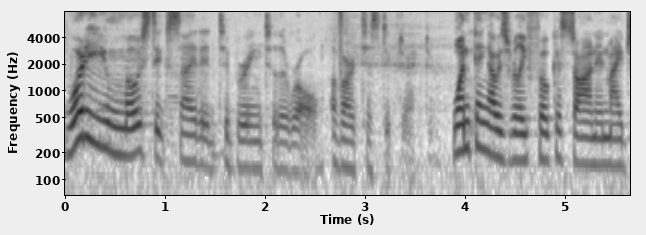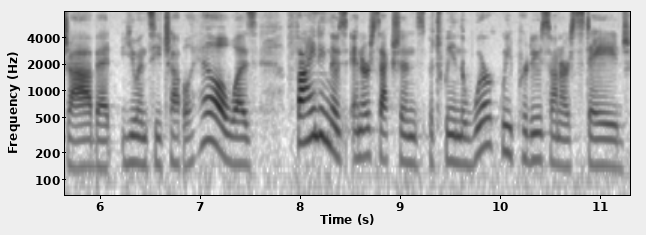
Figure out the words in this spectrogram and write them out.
What are you most excited to bring to the role of artistic director? One thing I was really focused on in my job at UNC Chapel Hill was finding those intersections between the work we produce on our stage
